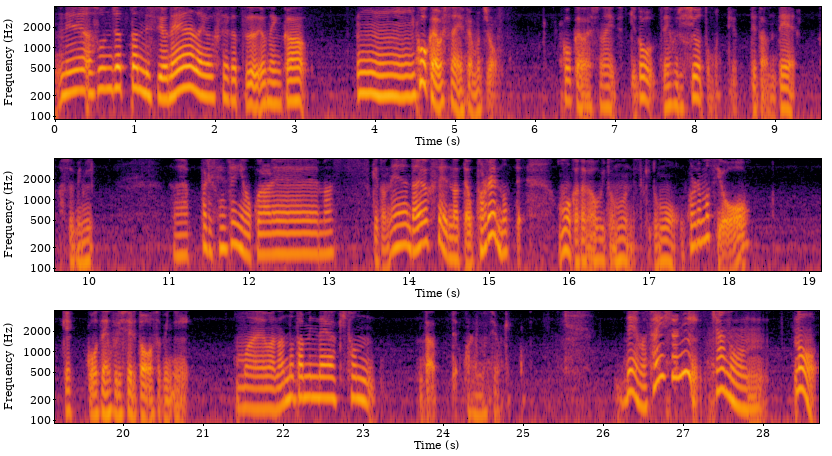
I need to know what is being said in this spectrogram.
ね遊んじゃったんですよね。大学生活4年間。うーん、後悔はしてないですよ、もちろん。後悔はしてないですけど、全振りしようと思ってやってたんで、遊びに。やっぱり先生には怒られますけどね。大学生になって怒られんのって思う方が多いと思うんですけども、怒られますよ。結構全振りしてると遊びに。お前は何のために大学来とんだって怒られますよ、結構。で、まあ最初にキャノンの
